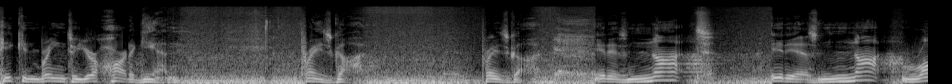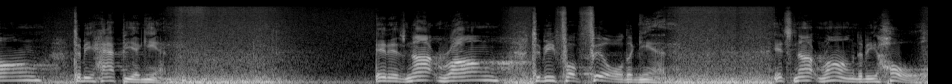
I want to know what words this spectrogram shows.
he can bring to your heart again. Praise God. Praise God. It is not, it is not wrong to be happy again. It is not wrong to be fulfilled again. It's not wrong to be whole.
